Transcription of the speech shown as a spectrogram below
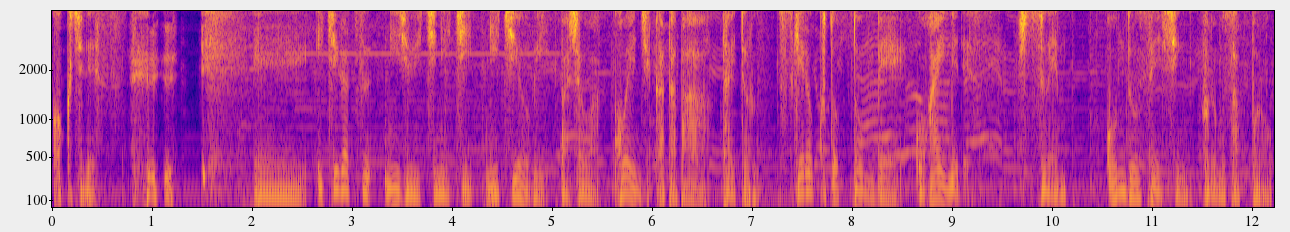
告知です。えー1月21日日曜日場所は高円寺片バータイトル「スケロクとどん兵衛5杯目」です。出演温度精神 from 札幌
